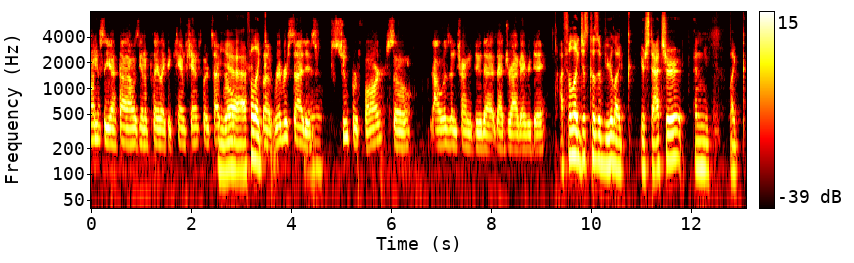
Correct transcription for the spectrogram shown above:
honestly, I thought I was going to play like a Kam Chancellor type role. Yeah, I feel like But Riverside is super far, so I wasn't trying to do that that drive every day. I feel like just because of your like your stature and like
